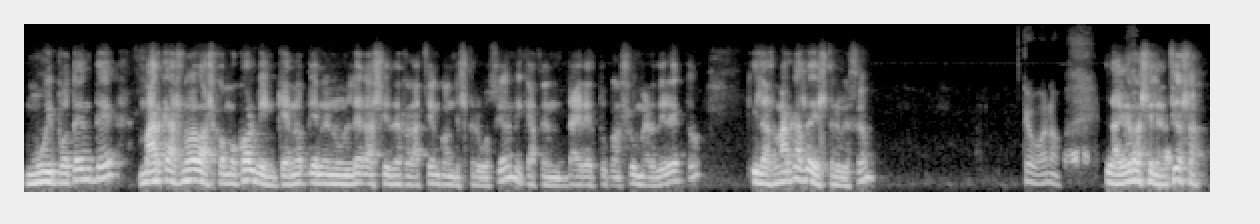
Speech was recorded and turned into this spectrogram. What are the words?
muy potente, marcas nuevas como Colvin que no tienen un legacy de relación con distribución y que hacen direct to consumer directo, y las marcas de distribución. Qué bueno. La guerra silenciosa.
